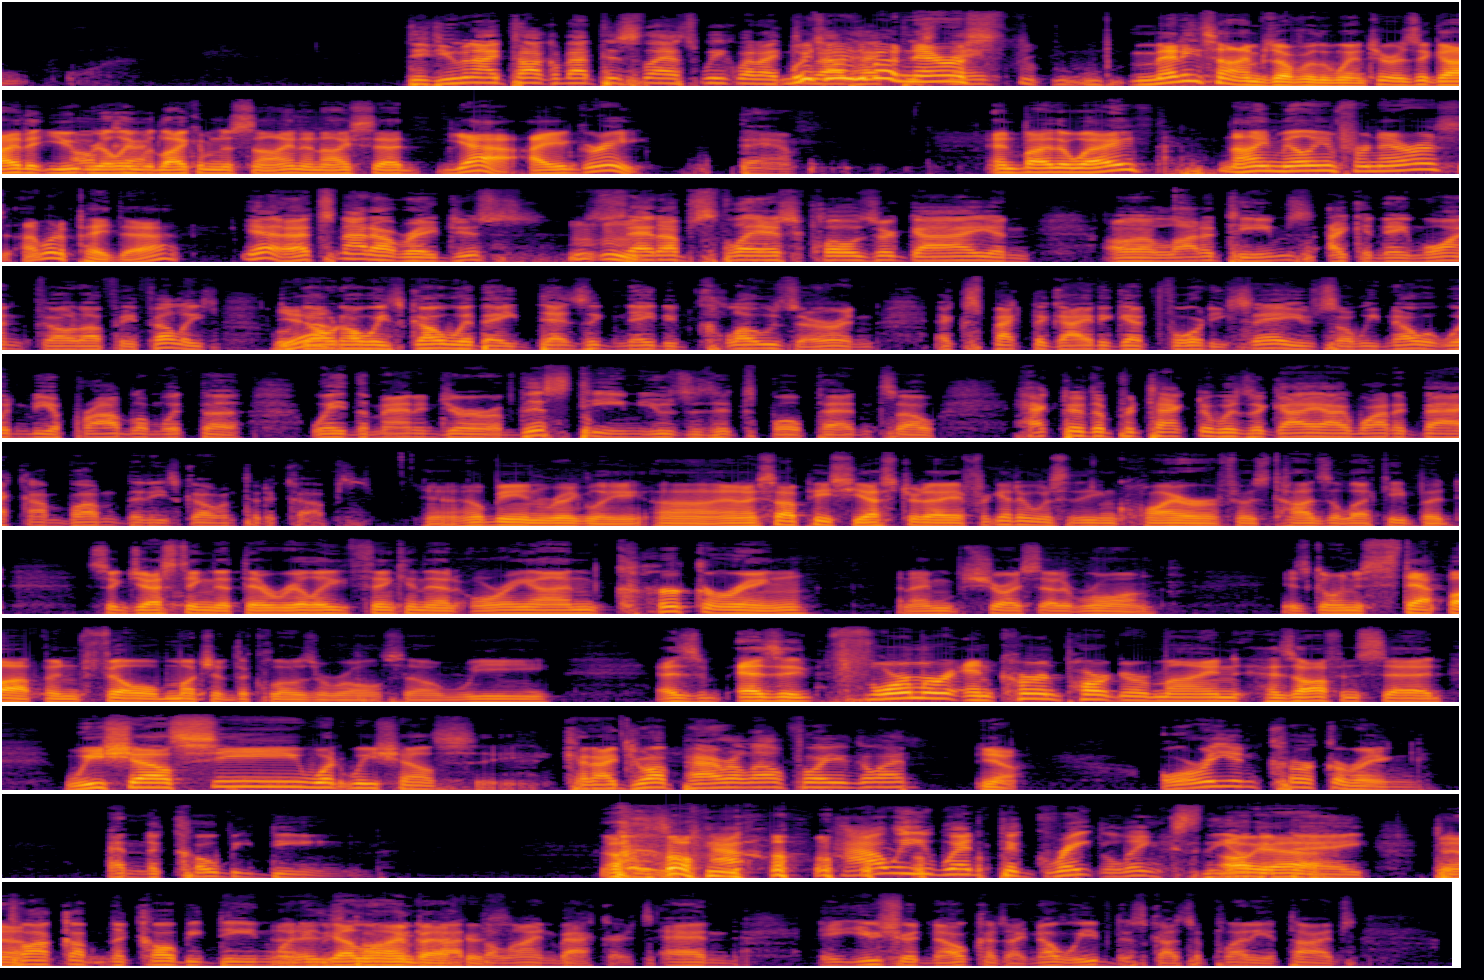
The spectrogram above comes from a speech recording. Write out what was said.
Did you and I talk about this last week when I We threw out talked about Hector's Neris name? many times over the winter as a guy that you really would like him to sign, and I said, "Yeah, I agree." Damn. And by the way, nine million for Neris, I would have paid that. Yeah, that's not outrageous. Mm-mm. Setup slash closer guy, and a lot of teams. I can name one, Philadelphia Phillies, who Yeah. don't always go with a designated closer and expect the guy to get 40 saves. So we know it wouldn't be a problem with the way the manager of this team uses its bullpen. So Hector the Protector was a guy I wanted back. I'm bummed that he's going to the Cubs. Yeah, he'll be in Wrigley. Uh, and I saw a piece yesterday. I forget it was the Inquirer, if it was Todd Zolecki, but suggesting that they're really thinking that Orion Kerkering, and I'm sure I said it wrong, is going to step up and fill much of the closer role. So we, as as a former and current partner of mine has often said, we shall see what we shall see. Can I draw a parallel for you, Glenn? Yeah. Orion Kerkering and Kobe Dean. Oh, how, no. how he went to great lengths the Oh, other yeah. day to Yeah. talk up Kobe Dean when Yeah, he he's was talking about the linebackers. And you should know because I know we've discussed it plenty of times.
